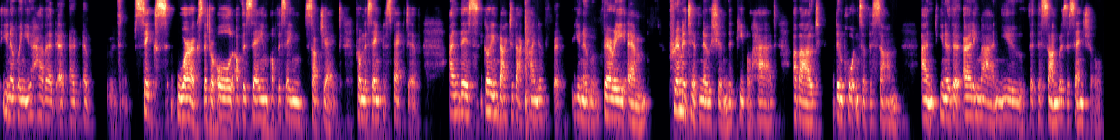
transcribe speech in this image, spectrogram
you know, when you have a, a, a six works that are all of the same of the same subject from the same perspective and this going back to that kind of you know very um, primitive notion that people had about the importance of the sun. And you know the early man knew that the sun was essential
